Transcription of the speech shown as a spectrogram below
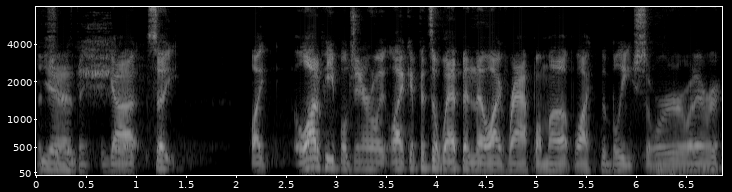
that Yeah, you're the the guy. So, like a lot of people generally like if it's a weapon, they'll like wrap them up like the bleach sword or whatever.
